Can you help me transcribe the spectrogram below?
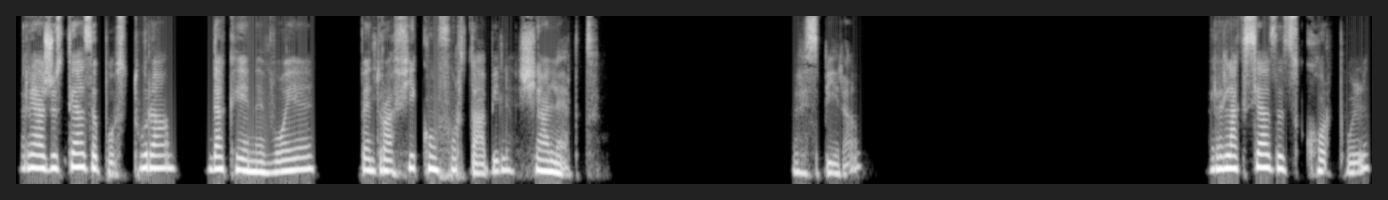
Reajustează postura dacă e nevoie pentru a fi confortabil și alert. Respiră. Relaxează-ți corpul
